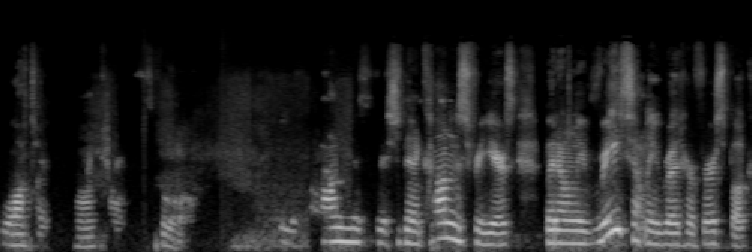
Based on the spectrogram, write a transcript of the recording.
Walter Cronkite School. She's been a columnist for years, but only recently wrote her first book,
